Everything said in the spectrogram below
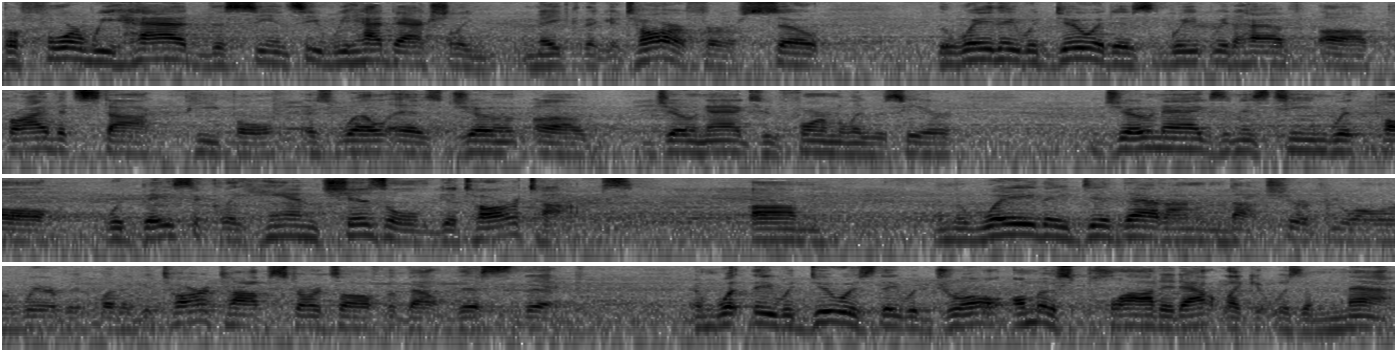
Before we had the CNC, we had to actually make the guitar first. So the way they would do it is we would have uh, private stock people as well as Joe, uh, Joe Nags, who formerly was here. Joe Nags and his team with Paul would basically hand chisel guitar tops. Um, and the way they did that, I'm not sure if you all are aware of it, but a guitar top starts off about this thick. And what they would do is they would draw, almost plot it out like it was a map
